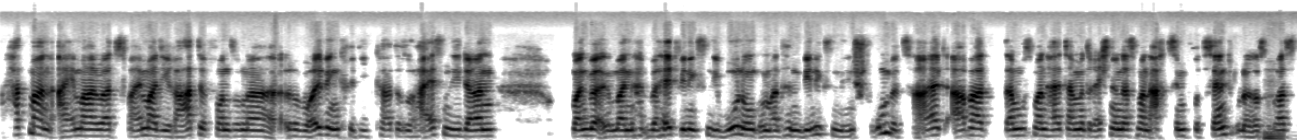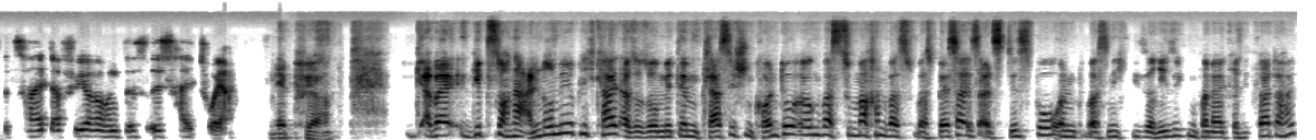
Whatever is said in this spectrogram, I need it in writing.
hat man einmal oder zweimal die Rate von so einer Revolving-Kreditkarte, so heißen die dann, man, man behält wenigstens die Wohnung und man hat dann wenigstens den Strom bezahlt, aber da muss man halt damit rechnen, dass man 18 Prozent oder mhm. sowas mhm. bezahlt dafür und das ist halt teuer. Nepp, ja. Aber gibt es noch eine andere Möglichkeit, also so mit dem klassischen Konto irgendwas zu machen, was, was besser ist als Dispo und was nicht diese Risiken von der Kreditkarte hat?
